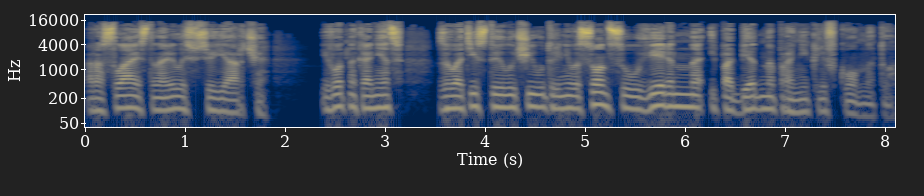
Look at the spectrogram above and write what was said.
росла и становилась все ярче. И вот, наконец, золотистые лучи утреннего солнца уверенно и победно проникли в комнату.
